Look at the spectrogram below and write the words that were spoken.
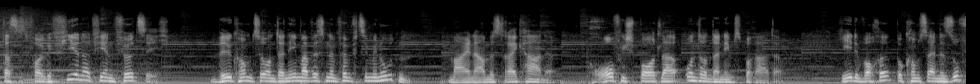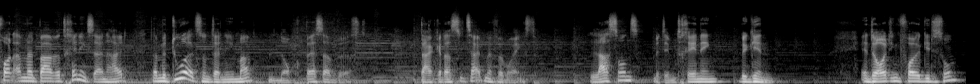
Das ist Folge 444. Willkommen zu Unternehmerwissen in 15 Minuten. Mein Name ist Raikane, Profisportler und Unternehmensberater. Jede Woche bekommst du eine sofort anwendbare Trainingseinheit, damit du als Unternehmer noch besser wirst. Danke, dass du Zeit mit verbringst. Lass uns mit dem Training beginnen. In der heutigen Folge geht es um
